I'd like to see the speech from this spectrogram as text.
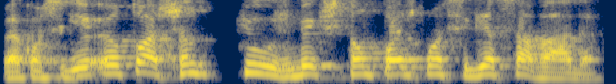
Vai conseguir. Eu estou achando que o Uzbequistão pode conseguir essa vaga.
